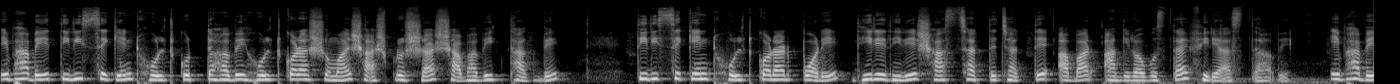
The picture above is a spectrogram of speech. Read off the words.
এভাবে 30 সেকেন্ড হোল্ড করতে হবে। হোল্ড করার সময় শ্বাস প্রশ্বাস স্বাভাবিক থাকবে। 30 সেকেন্ড হোল্ড করার পরে ধীরে ধীরে শ্বাস ছাড়তে ছাড়তে আবার আগের অবস্থায় ফিরে আসতে হবে। এভাবে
